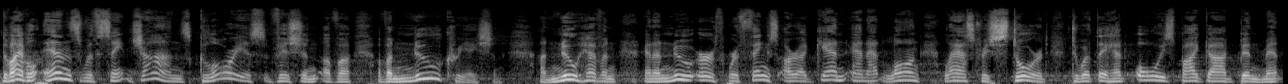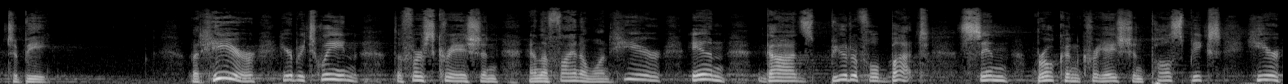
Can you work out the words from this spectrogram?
The Bible ends with St. John's glorious vision of a, of a new creation, a new heaven and a new earth where things are again and at long last restored to what they had always by God been meant to be. But here, here between the first creation and the final one, here in God's beautiful but sin broken creation, Paul speaks here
